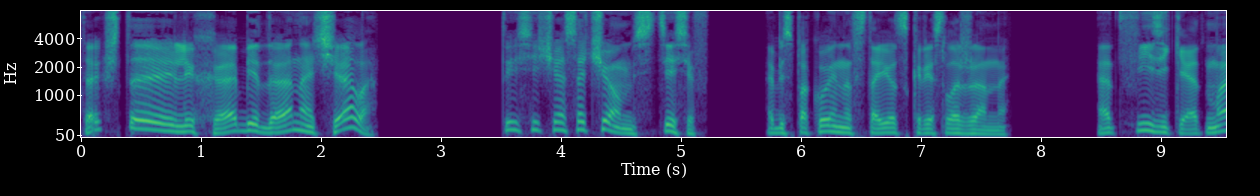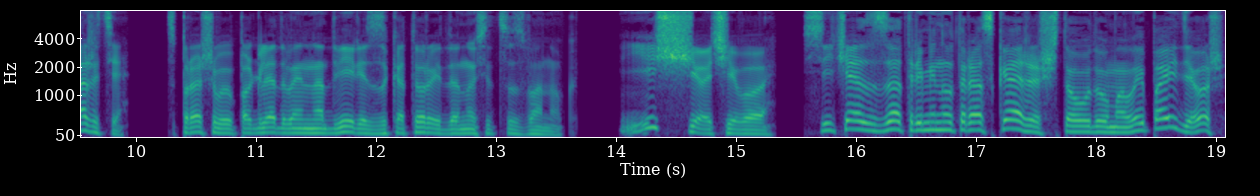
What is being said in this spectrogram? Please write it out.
Так что лиха беда начала. «Ты сейчас о чем, Стесев?» — обеспокоенно встает с кресла Жанна. «От физики отмажете?» — спрашиваю, поглядывая на дверь, из-за которой доносится звонок. «Еще чего!» Сейчас за три минуты расскажешь, что удумал, и пойдешь».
